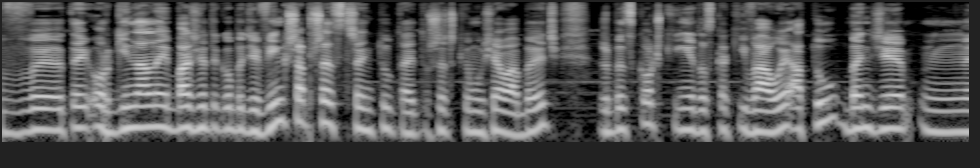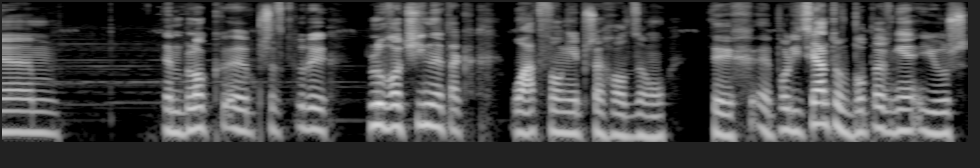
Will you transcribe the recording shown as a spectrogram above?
w tej oryginalnej bazie, tylko będzie większa przestrzeń tutaj troszeczkę musiała być, żeby skoczki nie doskakiwały, a tu będzie mm, ten blok, y, przez który pluwociny tak łatwo nie przechodzą tych e, policjantów, bo pewnie już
